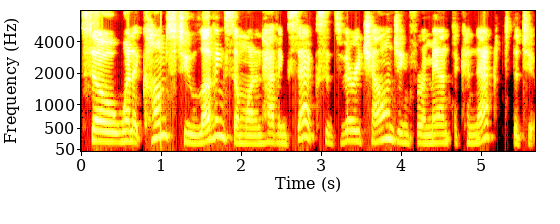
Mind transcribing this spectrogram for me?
So when it comes to loving someone and having sex, it's very challenging for a man to connect the two.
